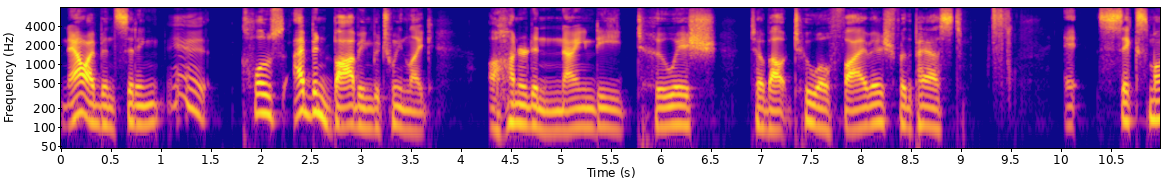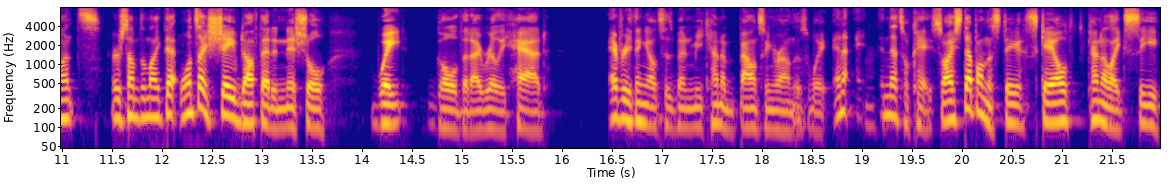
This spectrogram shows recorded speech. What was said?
now I've been sitting eh, close. I've been bobbing between like 192 ish to about 205 ish for the past eh, six months or something like that. Once I shaved off that initial weight goal that I really had, everything else has been me kind of bouncing around this weight, and and that's okay. So I step on the sta- scale, kind of like see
